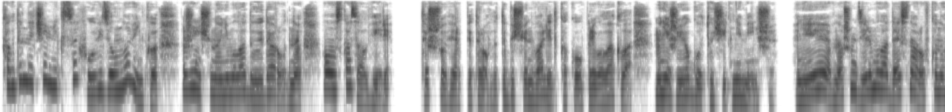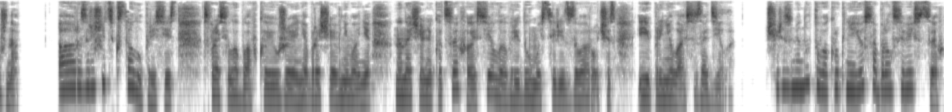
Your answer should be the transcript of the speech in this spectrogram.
Когда начальник цеха увидел новенькую, женщину немолодую и дородную, он сказал Вере, «Ты что, Вера Петровна, ты бы еще инвалид какого приволокла, мне же ее год учить не меньше». «Не, в нашем деле молодая сноровка нужна». «А разрешите к столу присесть?» — спросила бабка, и уже не обращая внимания на начальника цеха, села в ряду мастериц заворочец и принялась за дело. Через минуту вокруг нее собрался весь цех.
